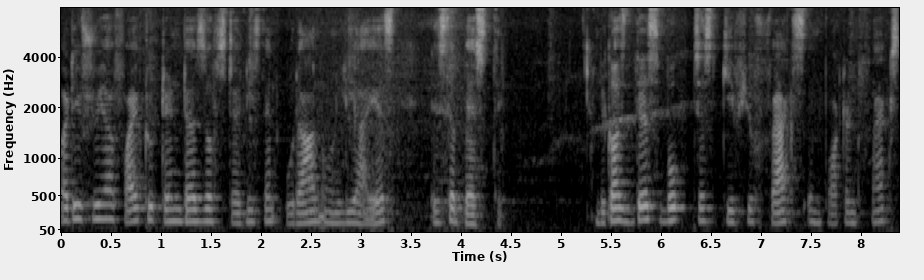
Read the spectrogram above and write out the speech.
But if you have five to ten days of studies, then Udan only IS is the best thing because this book just gives you facts important facts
